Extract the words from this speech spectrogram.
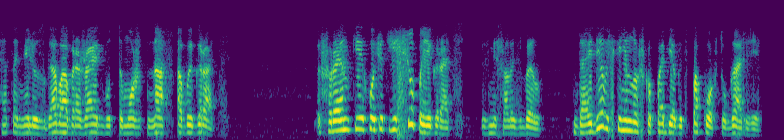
Эта мелюзга воображает, будто может нас обыграть». «Фрэнки хочет еще поиграть», — вмешалась Белл. «Дай девочке немножко побегать по корту, Гарри».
